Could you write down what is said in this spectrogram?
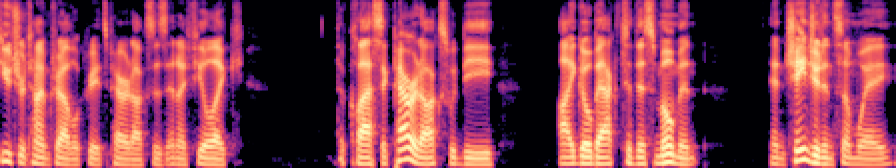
future time travel creates paradoxes, and I feel like the classic paradox would be I go back to this moment and change it in some way,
